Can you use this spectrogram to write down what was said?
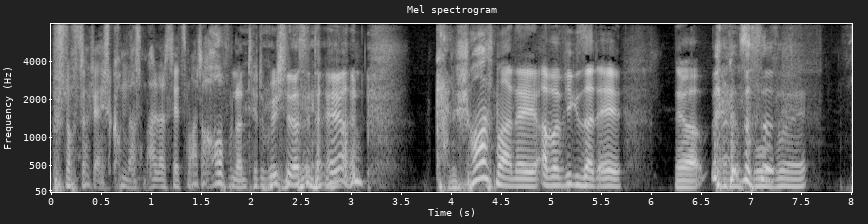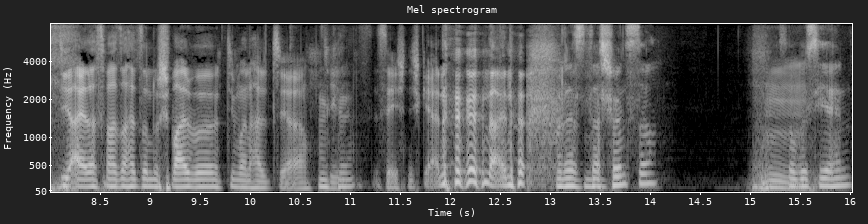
hab ich noch gesagt, ey, ich komm, das mal das jetzt mal drauf. Und dann tätowiere ich mir das hinterher. Und keine Chance, Mann, ey. Aber wie gesagt, ey, ja. Katastrophe. Die, das war so halt so eine Schwalbe, die man halt, ja, Okay. die sehe ich nicht gerne. Nein. Und das ist das Schönste, Hm. so bis hierhin.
